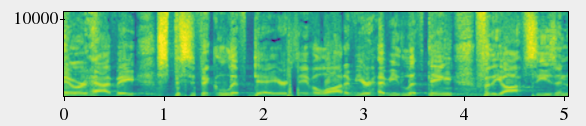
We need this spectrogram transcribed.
or have a specific lift day or save a lot of your heavy lifting for the off season.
